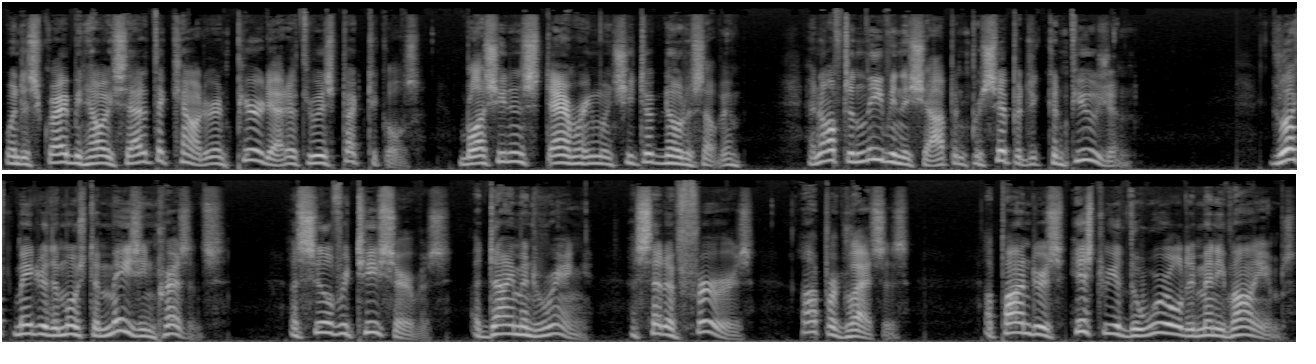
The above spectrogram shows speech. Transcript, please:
when describing how he sat at the counter and peered at her through his spectacles, blushing and stammering when she took notice of him, and often leaving the shop in precipitate confusion. Gluck made her the most amazing presents a silver tea service, a diamond ring, a set of furs, opera glasses, a ponderous History of the World in many volumes,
